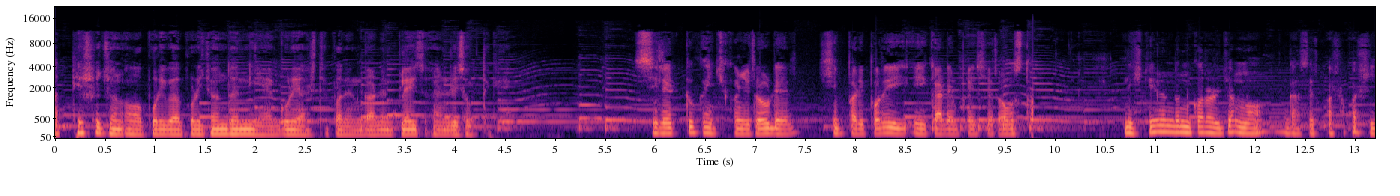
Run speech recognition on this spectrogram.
আত্মীয় স্বজন ও পরিবার পরিজনদের নিয়ে ঘুরে আসতে পারেন গার্ডেন প্লেস অ্যান্ড রিসোর্ট থেকে। সিলেট টু কেঞ্চিগঞ্জ রোডের শিববাড়ি পরেই এই গার্ডেন প্লেসের অবস্থা। দৃষ্টিনন্দন করার জন্য গাছের পাশাপাশি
